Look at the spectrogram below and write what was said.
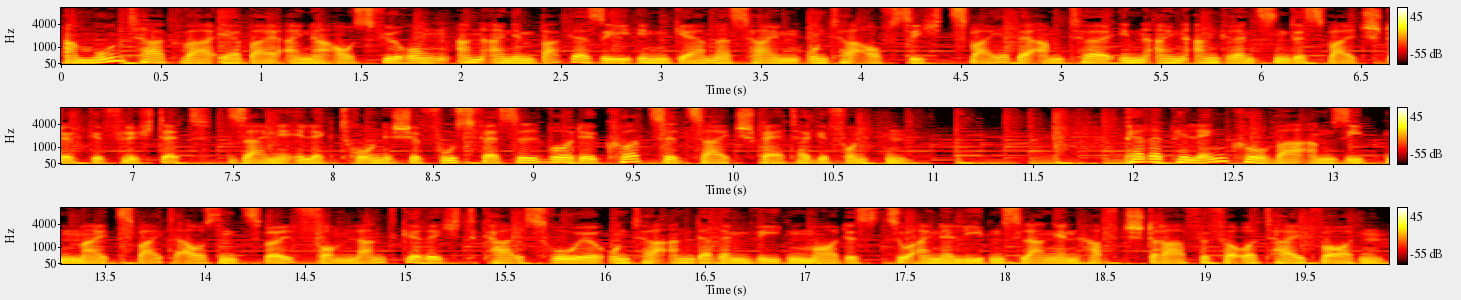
Am Montag war er bei einer Ausführung an einem Baggersee in Germersheim unter Aufsicht zweier Beamter in ein angrenzendes Waldstück geflüchtet. Seine elektronische Fußfessel wurde kurze Zeit später gefunden. Perepelenko war am 7. Mai 2012 vom Landgericht Karlsruhe unter anderem wegen Mordes zu einer lebenslangen Haftstrafe verurteilt worden.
